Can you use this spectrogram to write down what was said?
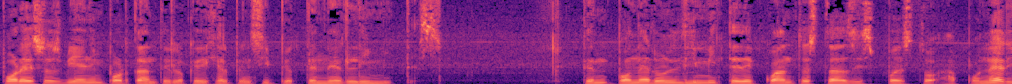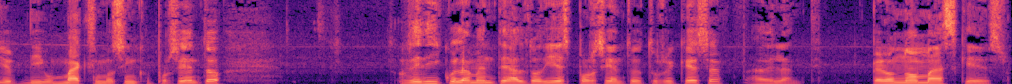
Por eso es bien importante lo que dije al principio, tener límites. poner un límite de cuánto estás dispuesto a poner. Yo digo máximo 5%, ridículamente alto 10% de tu riqueza, adelante. Pero no más que eso.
